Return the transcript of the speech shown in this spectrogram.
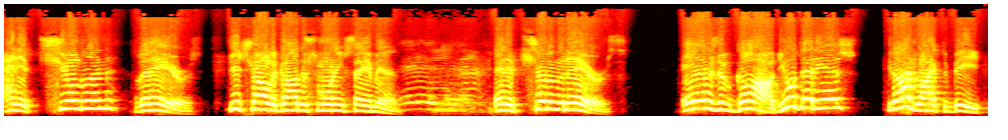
And if children, then heirs. you're child of God this morning, say amen. Amen. And if children, then heirs. Heirs of God. You know what that is? You know, I'd like to be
